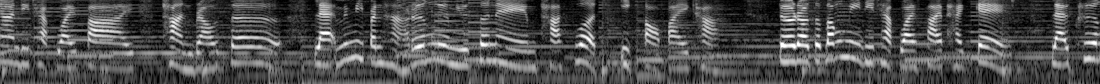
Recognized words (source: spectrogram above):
งาน d t a c Wi-Fi ผ่านเบราว์เซอร์ และไม่มีปัญหาเรื่องลืม username password อีกต่อไปค่ะ โดยเราจะต้องมี d t a c Wi-Fi Package และเครื่อง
